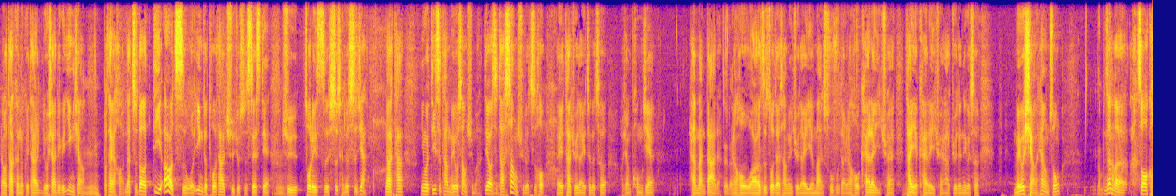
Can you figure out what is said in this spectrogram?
然后他可能给他留下的一个印象不太好。那直到第二次，我硬着拖他去就是 4S 店去做了一次试乘的试驾。那他因为第一次他没有上去嘛，第二次他上去了之后，哎，他觉得哎这个车好像空间还蛮大的。对的然后我儿子坐在上面，觉得也蛮舒服的。然后开了一圈，他也开了一圈啊，觉得那个车没有想象中那么 糟糕，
